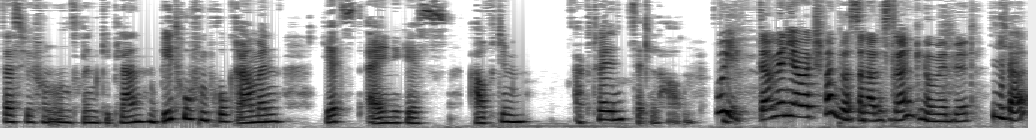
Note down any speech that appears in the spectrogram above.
dass wir von unseren geplanten Beethoven-Programmen jetzt einiges auf dem aktuellen Zettel haben. Ui, dann bin ich aber gespannt, was dann alles drangenommen wird. Ja,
